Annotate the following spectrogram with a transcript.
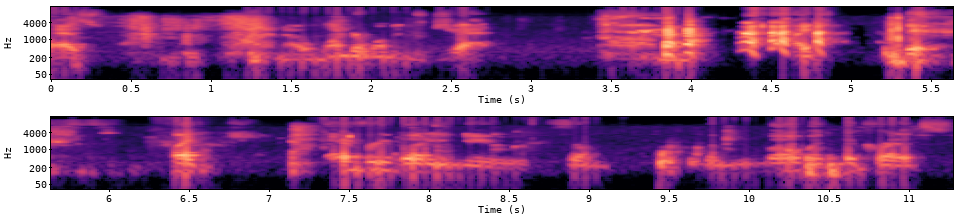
as I don't know Wonder Woman's jet, um, like, like everybody knew from the moment the credits,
